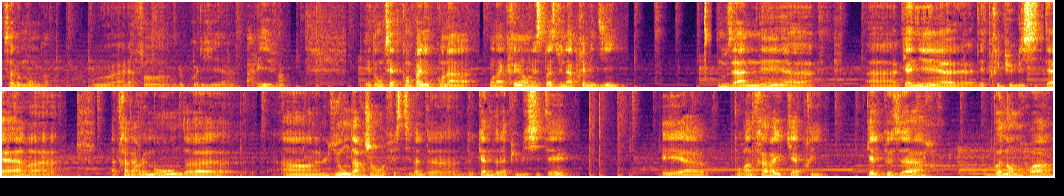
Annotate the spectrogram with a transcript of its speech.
Seul au monde, où à la fin le colis arrive. Et donc cette campagne qu'on a créée en l'espace d'une après-midi nous a amené euh, à gagner euh, des prix publicitaires euh, à travers le monde, un lion d'argent au Festival de, Cannes de la publicité. Et pour un travail qui a pris quelques heures, au bon endroit,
